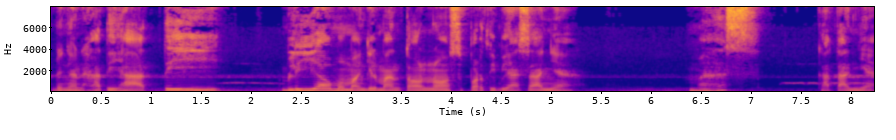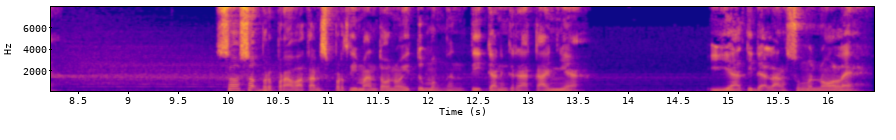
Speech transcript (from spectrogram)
Dengan hati-hati, beliau memanggil Mantono seperti biasanya. "Mas." Katanya. Sosok berperawakan seperti Mantono itu menghentikan gerakannya. Ia tidak langsung menoleh,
